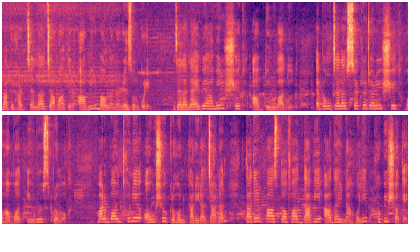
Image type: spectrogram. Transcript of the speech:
বাগেরহাট জেলা জামায়াতের আমির মাওলানা রেজল করিম। জেলা নায়েবে আমির শেখ আব্দুল ওয়াদুদ এবং জেলা সেক্রেটারি শেখ মোহাম্মদ ইউনুস প্রমুখ। মানববন্ধনে অংশগ্রহণকারীরা জানান, তাদের পাঁচ দফা দাবি আদায় না হলে ভবিষ্যতে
